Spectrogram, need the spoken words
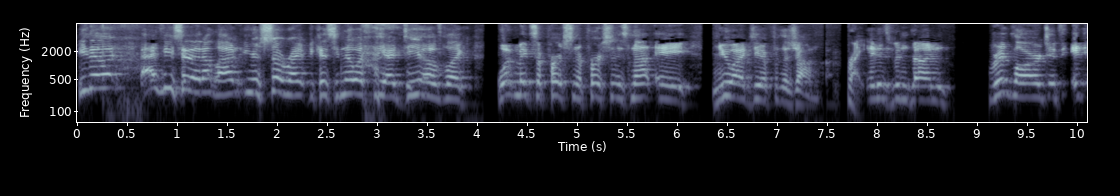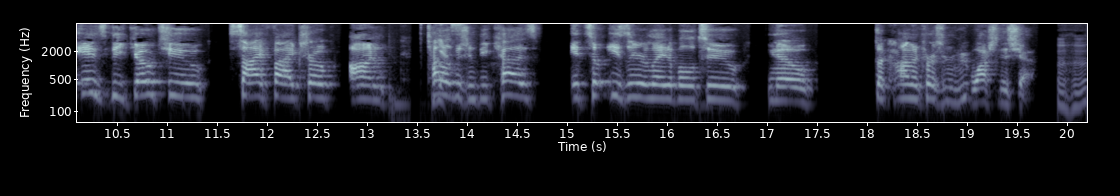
you know what? As you say that out loud, you're so right because you know what? The idea of like what makes a person a person is not a new idea for the genre. Right. It has been done writ large. It, it is the go-to sci-fi trope on television because it's so easily relatable to you know the common person watching the show. Mm-hmm.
